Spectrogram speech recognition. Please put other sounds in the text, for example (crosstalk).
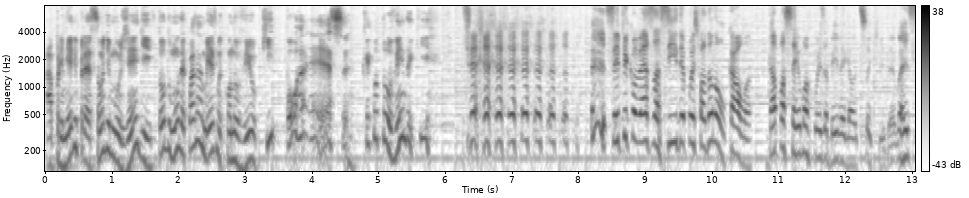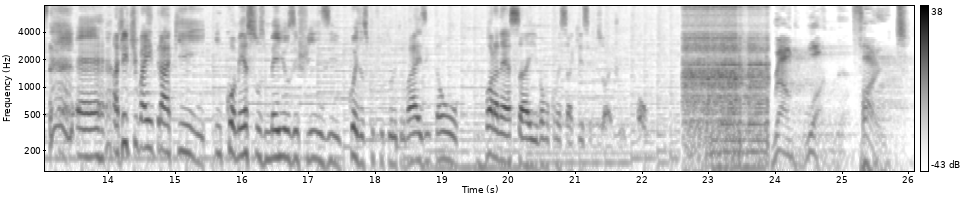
a primeira impressão de Mugen de todo mundo é quase a mesma quando viu. Que porra é essa? O que, é que eu tô vendo aqui? (laughs) Sempre começa assim e depois fala: não, não, calma, dá pra sair uma coisa bem legal disso aqui, né? Mas é, a gente vai entrar aqui em começos, meios e fins e coisas pro futuro e tudo mais, então bora nessa e vamos começar aqui esse episódio. Bom. Round 1 Fight!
